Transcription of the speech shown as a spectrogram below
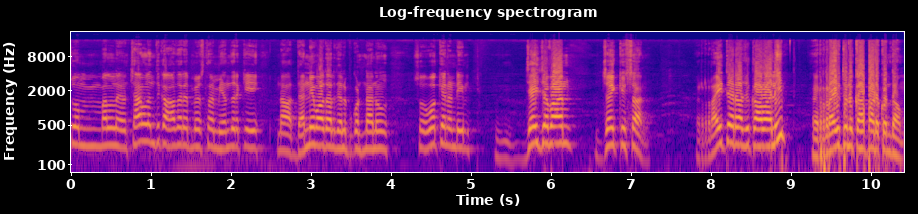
సో మన ఛానల్ అందుకు ఆధారం వేస్తున్న మీ అందరికీ నా ధన్యవాదాలు తెలుపుకుంటున్నాను. సో ఓకేనండి. జై జవాన్ జై కిసాన్. రైతే రాజు కావాలి రైతును కాపాడుకుందాం.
